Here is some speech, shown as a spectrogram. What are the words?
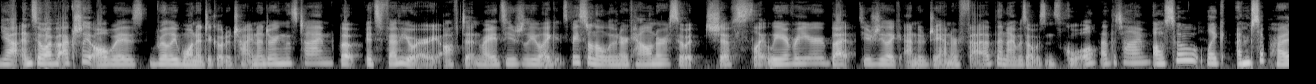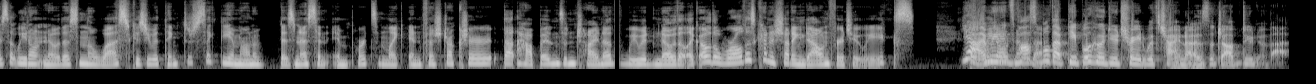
Yeah. And so I've actually always really wanted to go to China during this time, but it's February often, right? It's usually like it's based on the lunar calendar, so it shifts slightly every year, but it's usually like end of Jan or Feb. And I was always in school at the time. Also, like, I'm surprised that we don't know this in the West because you would think just like the amount of business and imports and like infrastructure that happens in China, we would know that, like, oh, the world is kind of shutting down for two weeks. Yeah, I mean, it's possible that. people who do trade with China as a job do know that,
